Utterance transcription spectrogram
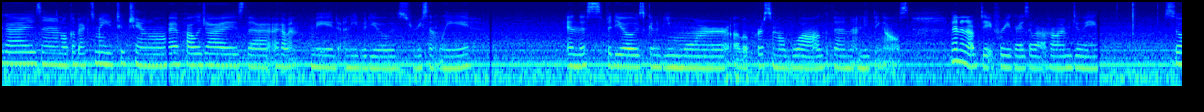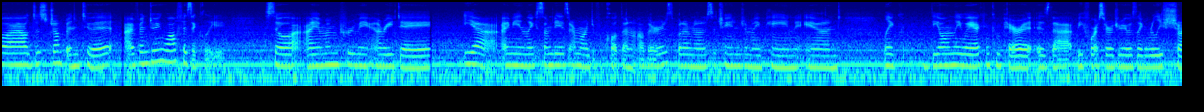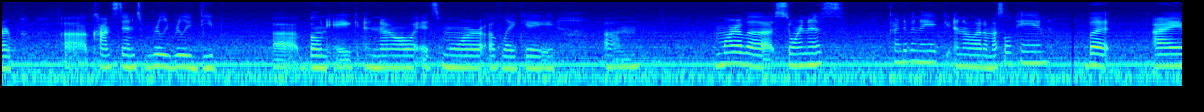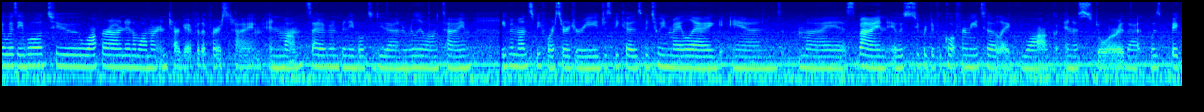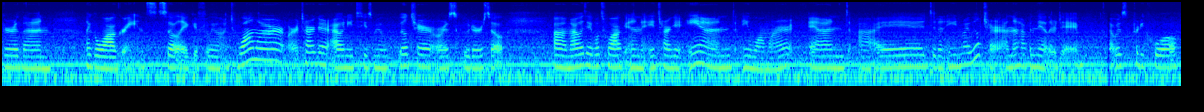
Hi guys and welcome back to my YouTube channel. I apologize that I haven't made any videos recently and this video is going to be more of a personal vlog than anything else and an update for you guys about how I'm doing. So I'll just jump into it. I've been doing well physically so I am improving every day yeah, I mean, like some days are more difficult than others, but I've noticed a change in my pain, and like the only way I can compare it is that before surgery it was like really sharp, uh, constant, really, really deep uh, bone ache, and now it's more of like a um, more of a soreness kind of an ache and a lot of muscle pain but I was able to walk around in a Walmart and Target for the first time in months. I haven't been able to do that in a really long time, even months before surgery, just because between my leg and my spine, it was super difficult for me to like walk in a store that was bigger than like a Walgreens. So like if we went to Walmart or a Target, I would need to use my wheelchair or a scooter. So um, I was able to walk in a Target and a Walmart, and I didn't need my wheelchair, and that happened the other day. That was pretty cool.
